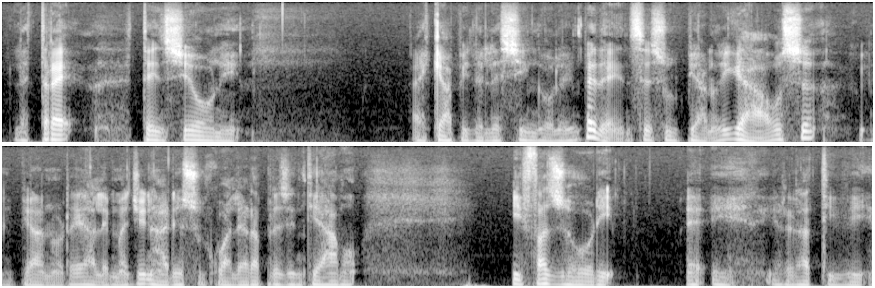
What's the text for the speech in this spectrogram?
le tre tensioni ai capi delle singole impedenze sul piano di Gauss, quindi piano reale immaginario sul quale rappresentiamo i fasori e i, relativi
